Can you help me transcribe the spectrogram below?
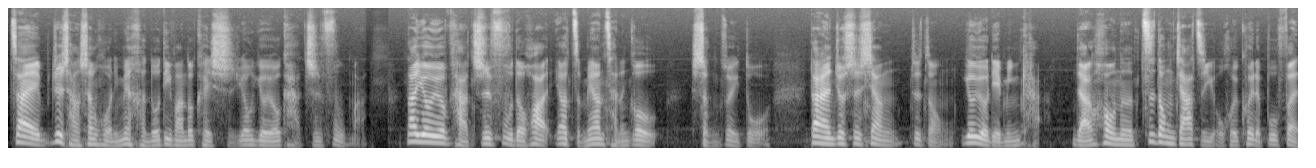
在日常生活里面很多地方都可以使用悠游卡支付嘛。那悠游卡支付的话，要怎么样才能够省最多？当然就是像这种悠游联名卡，然后呢，自动加值有回馈的部分，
